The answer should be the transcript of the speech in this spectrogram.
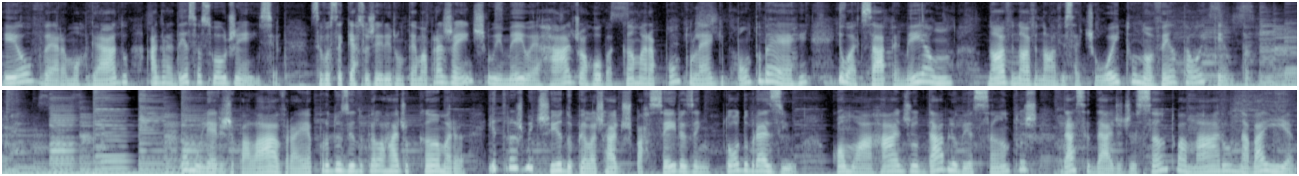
eu, Vera Morgado, agradeço a sua audiência. Se você quer sugerir um tema pra gente, o e-mail é radio@câmara.leg.br e o WhatsApp é 61 999 78 9080. O Mulheres de Palavra é produzido pela Rádio Câmara e transmitido pelas rádios parceiras em todo o Brasil, como a Rádio WB Santos, da cidade de Santo Amaro, na Bahia.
